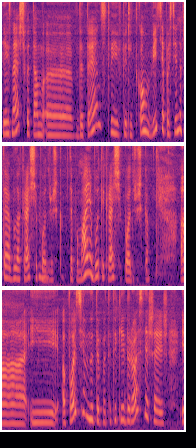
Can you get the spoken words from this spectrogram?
як знаєш, от там е, в дитинстві і в підлітковому віці постійно в тебе була краща подружка. Mm. Типу, має бути краща подружка. А, і, а потім, ну, типу, ти такий дорослішаєш, і,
